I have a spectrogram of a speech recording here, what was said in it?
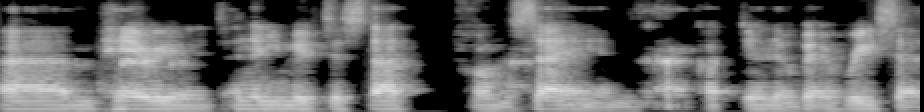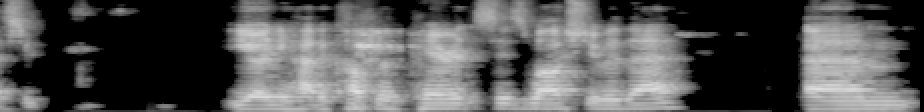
um, period, and then you moved to Stade Francais and uh, did a little bit of research. You only had a couple of appearances whilst you were there. Um,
